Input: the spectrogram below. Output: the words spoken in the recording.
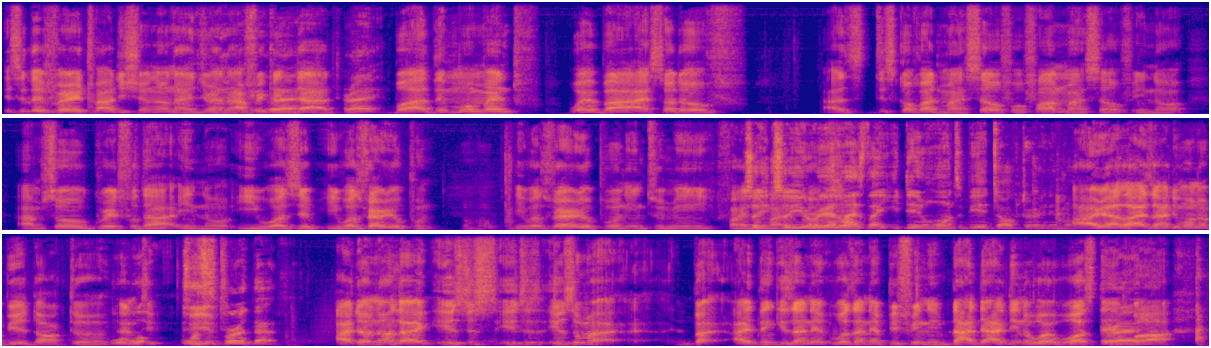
it's still a very traditional Nigerian African Right, dad. right. But at the moment whereby I sort of has discovered myself or found myself, you know, I'm so grateful that you know he was a, he was very open. Mm-hmm. He was very open into me finding. So, my so you jobs. realized that you didn't want to be a doctor anymore. I realized I didn't want to be a doctor. What, and what, to- to what you- spurred that? I don't know. Like it's just it's just it was some. But I think it's an it was an epiphany. That that I didn't know what it was then, Right. but.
